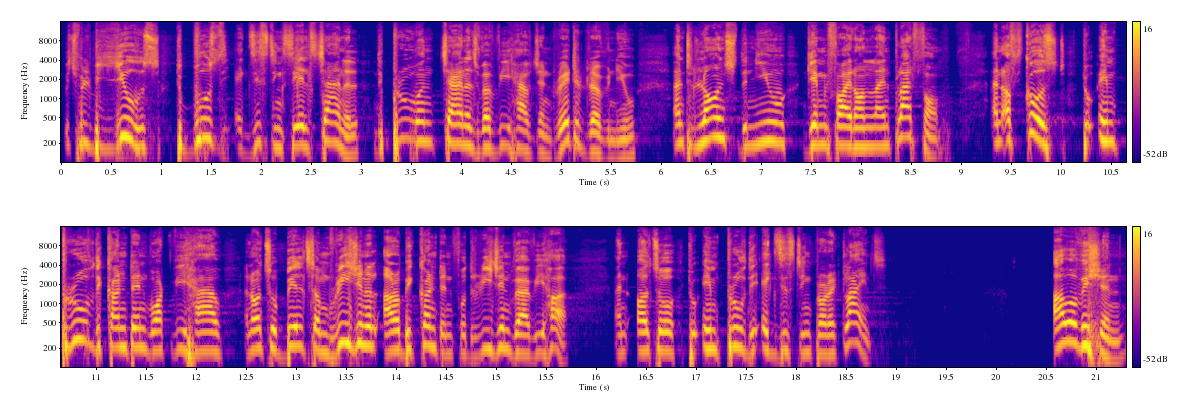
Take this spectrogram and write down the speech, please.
which will be used to boost the existing sales channel, the proven channels where we have generated revenue, and to launch the new gamified online platform. And of course, to improve the content what we have, and also build some regional Arabic content for the region where we are and also to improve the existing product lines. Our vision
